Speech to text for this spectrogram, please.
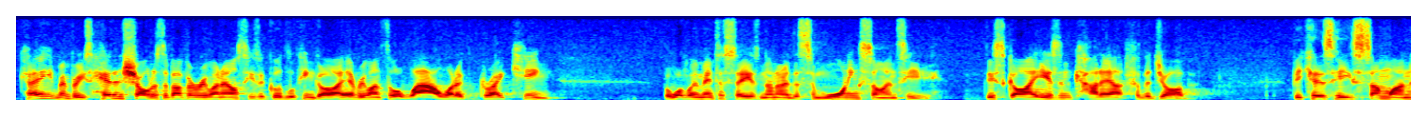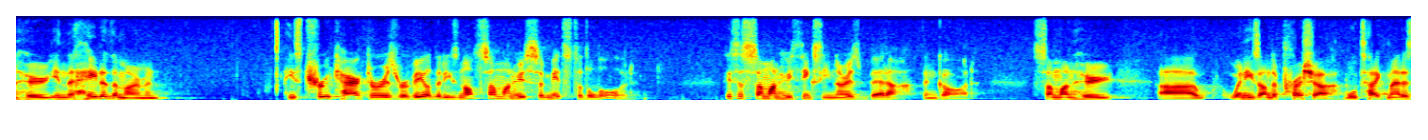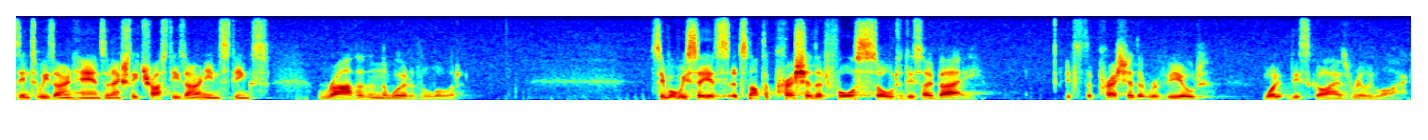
okay, remember he's head and shoulders above everyone else, he's a good looking guy. Everyone thought, wow, what a great king. But what we're meant to see is no, no, there's some warning signs here. This guy isn't cut out for the job because he's someone who, in the heat of the moment, his true character is revealed, that he's not someone who submits to the Lord. This is someone who thinks he knows better than God. Someone who, uh, when he's under pressure, will take matters into his own hands and actually trust his own instincts rather than the word of the Lord. See, what we see, it's, it's not the pressure that forced Saul to disobey, it's the pressure that revealed what this guy is really like.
